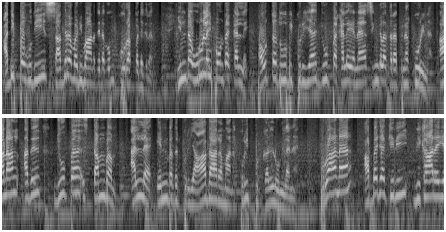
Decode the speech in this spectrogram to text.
அடிப்பகுதி சதுர வடிவானதெனவும் கூறப்படுகிறது. இந்த உருளை போன்ற கல்லை பௌத்த தூபிக்குரிய ஜூப்ப கலை என சிங்கள தரப்பினர் கூறினர். ஆனால் அது ஜூப்ப ஸ்தம்பம் அல்ல என்பதற்குரிய ஆதாரமான குறிப்புகள் உள்ளன. புராண அபயகிரி விகாரைய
